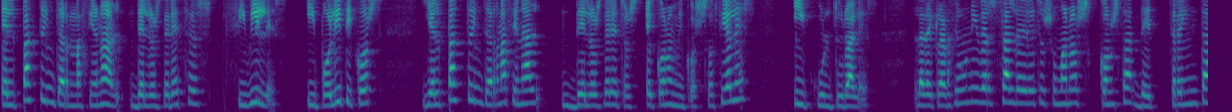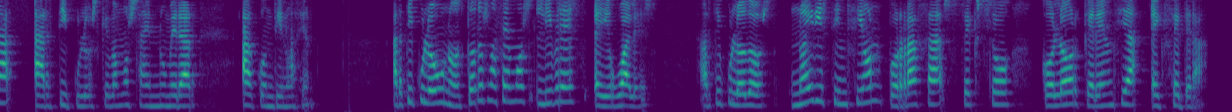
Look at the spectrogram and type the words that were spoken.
el Pacto Internacional de los Derechos Civiles y Políticos y el Pacto Internacional de los Derechos Económicos, Sociales y Culturales. La Declaración Universal de Derechos Humanos consta de 30 artículos que vamos a enumerar a continuación. Artículo 1. Todos nacemos libres e iguales. Artículo 2. No hay distinción por raza, sexo, color, querencia, etc.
